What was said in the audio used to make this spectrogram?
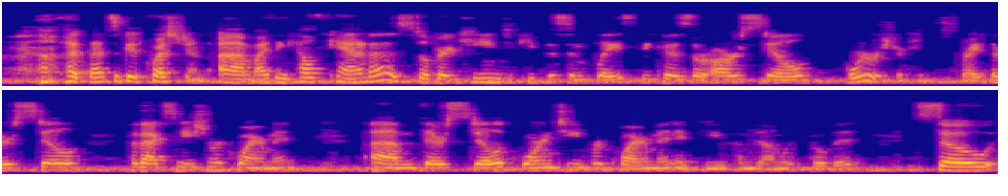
That's a good question. Um, I think Health Canada is still very keen to keep this in place because there are still border restrictions, right? There's still a vaccination requirement. Um, there's still a quarantine requirement if you come down with COVID. So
